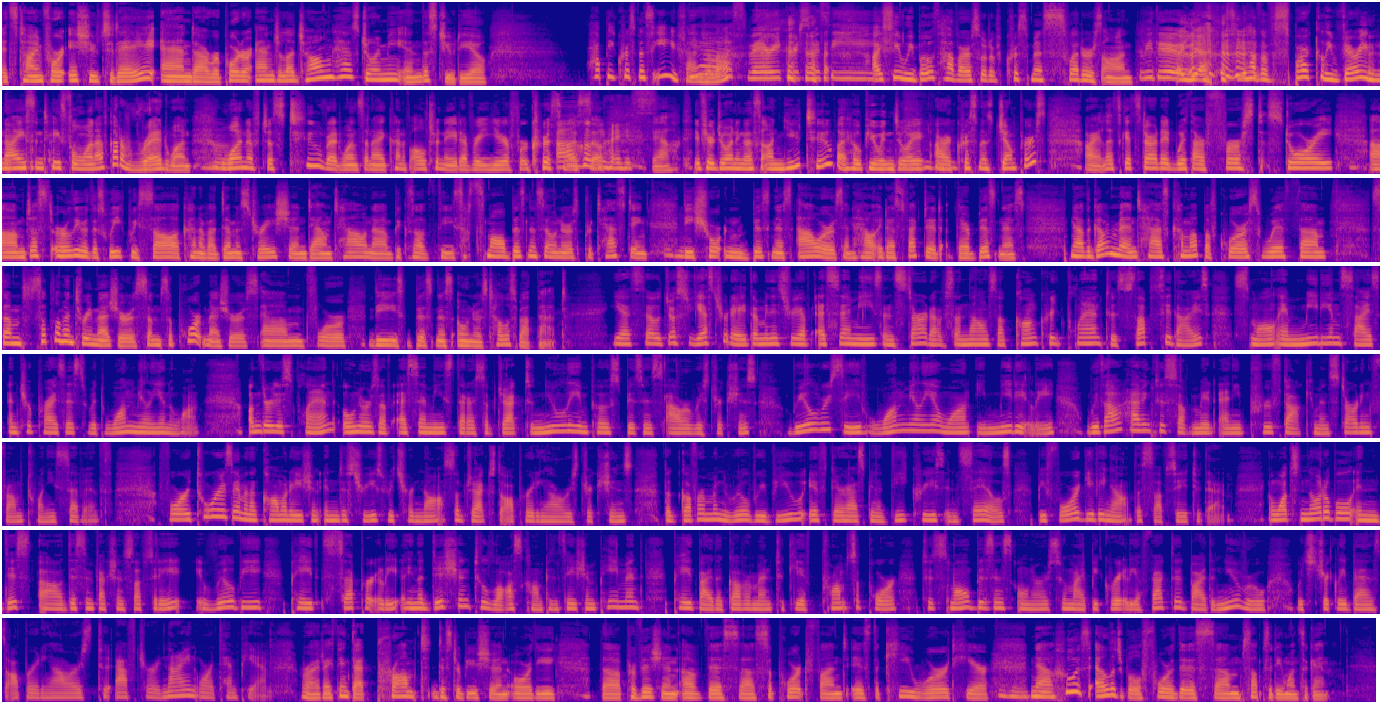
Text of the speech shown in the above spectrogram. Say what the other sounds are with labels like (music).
It's time for Issue Today, and our reporter Angela Chong has joined me in the studio. Happy Christmas Eve, Angela. Yes, Merry Christmas (laughs) Eve. I see we both have our sort of Christmas sweaters on. We do. Uh, yes, (laughs) you have a sparkly, very nice and tasteful one. I've got a red one, Mm-hmm. one of just two red ones, and I kind of alternate every year for Christmas. Oh, so, nice. Yeah. If you're joining us on YouTube, I hope you enjoy our (laughs) Christmas jumpers. All right, let's get started with our first story. Um, just earlier this week, we saw kind of a demonstration downtown uh, because of these small business owners protesting Mm-hmm. the shortened business hours and how it has affected their business. Now, the government has come up, of course, with um, some supplementary measures, some support measures um, for these business owners. Tell us about that. Yes, so just yesterday, the Ministry of SMEs and Startups announced a concrete plan to subsidize small and medium-sized enterprises with 1 million won. Under this plan, owners of SMEs that are subject to newly imposed business hour restrictions will receive 1 million won immediately without having to submit any proof documents starting from 27th. For tourism and accommodation industries which are not subject to operating hour restrictions, the government will review if there has been a decrease in sales before giving out the subsidy to them. And what's notable in this uh, disinfection subsidy, it will be paid separately in addition to loss compensation payment paid by the government to give prompt support to small business owners who might be greatly affected by the new rule, which strictly bans the operating hours to after 9 or 10 p.m. Right. I think that prompt distribution or the the provision of this uh, support fund is the key word here. Now, who is eligible for this um, subsidy once again?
